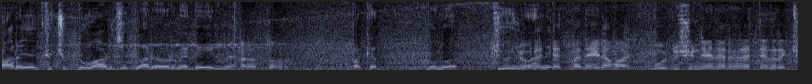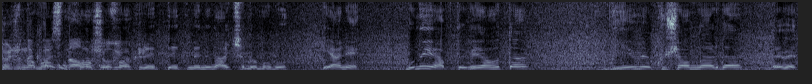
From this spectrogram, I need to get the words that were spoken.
Araya küçük duvarcıklar örme değil mi? Evet doğru. Bakın bunu Çocuğu iman reddetme değil ama bu düşüncelerini reddederek çocuğunu da ama karşısına almış ufak oluyor. ufak reddetmenin açılımı bu. Yani bunu yaptı veyahut da giyim ve kuşamlarda evet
